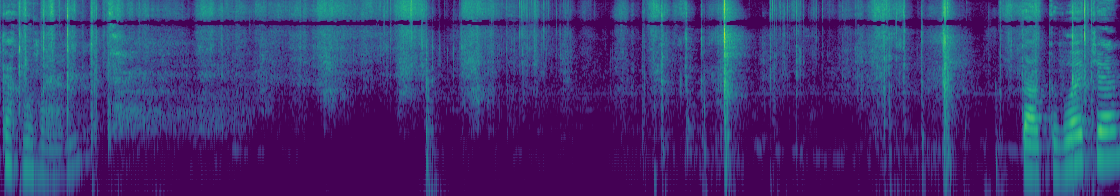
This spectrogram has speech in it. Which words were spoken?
Tak moment. Tak v létě,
